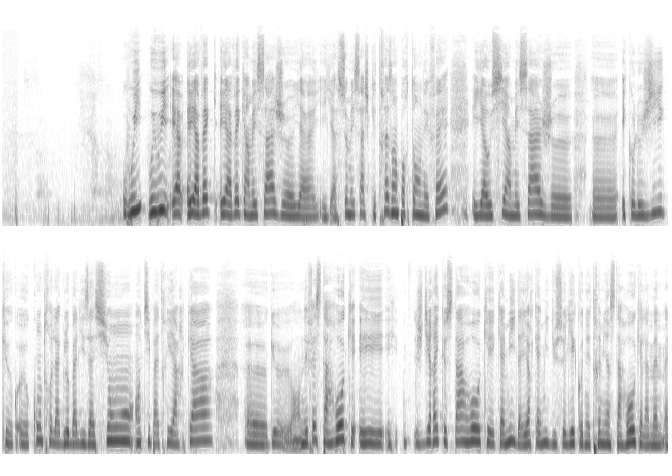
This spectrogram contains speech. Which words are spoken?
Oui, oui, oui, et, avec, et avec un message, euh, il y, a, ce message qui est très important en effet, et il y a aussi un message euh, euh, écologique contre la globalisation, anti-patriarcat, euh, en effet, Starhawk, et, je dirais que Starhawk et Camille, d'ailleurs Camille Dusselier connaît très bien Starhawk, elle l'a même,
